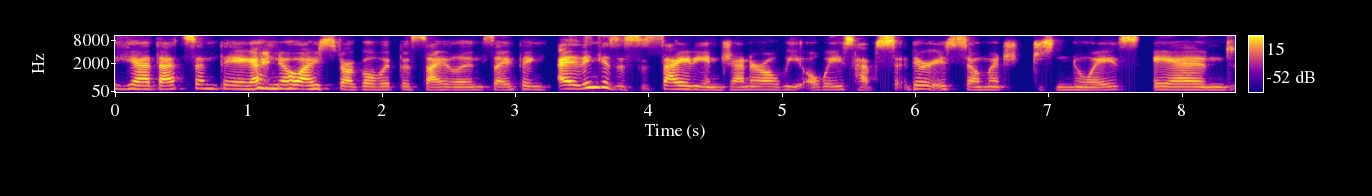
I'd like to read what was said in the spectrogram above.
Yeah, that's something I know I struggle with the silence. I think I think as a society in general, we always have so, there is so much just noise and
